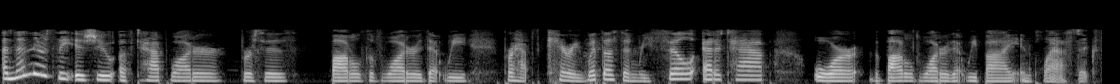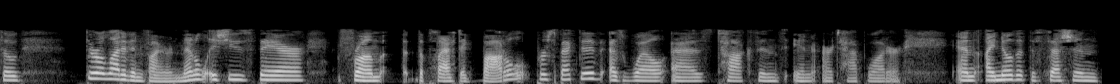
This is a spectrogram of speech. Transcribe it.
And then there's the issue of tap water versus bottles of water that we perhaps carry with us and refill at a tap or the bottled water that we buy in plastic. So there are a lot of environmental issues there from the plastic bottle perspective as well as toxins in our tap water. And I know that the session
